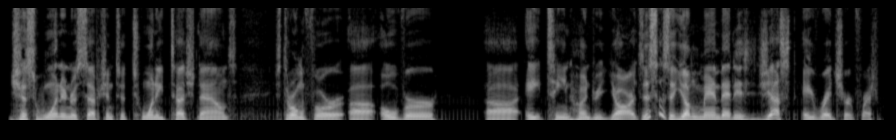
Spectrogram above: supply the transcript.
just one interception to 20 touchdowns. He's thrown for uh, over uh, 1,800 yards. This is a young man that is just a redshirt freshman.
